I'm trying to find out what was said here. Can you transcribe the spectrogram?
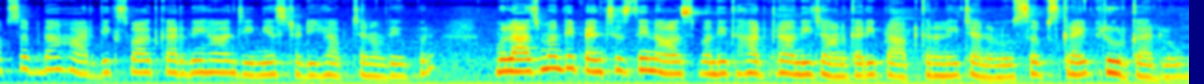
ਆਪ ਸਭ ਦਾ ਹਾਰਦਿਕ ਸਵਾਗਤ ਕਰਦੇ ਹਾਂ ਜੀਨੀਅਸ ਸਟੱਡੀ ਹੱਬ ਚੈਨਲ ਦੇ ਉੱਪਰ। ਮੁਲਾਜ਼ਮਾਂ ਦੇ ਪੈਨਸ਼ਨਸ ਦੇ ਨਾਲ ਸੰਬੰਧਿਤ ਹਰ ਤਰ੍ਹਾਂ ਦੀ ਜਾਣਕਾਰੀ ਪ੍ਰਾਪਤ ਕਰਨ ਲਈ ਚੈਨਲ ਨੂੰ ਸਬਸਕ੍ਰਾਈਬ ਜ਼ਰੂਰ ਕਰ ਲਓ।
